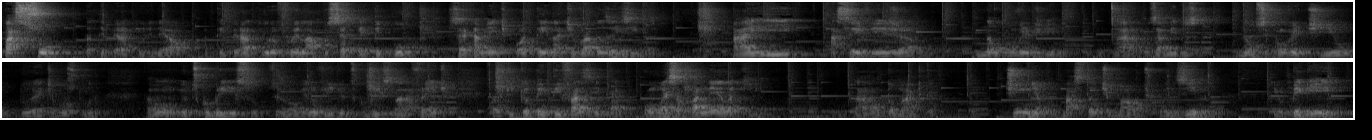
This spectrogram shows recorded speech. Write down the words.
passou da temperatura ideal. A temperatura foi lá para 70 e pouco, certamente pode ter inativado as enzimas. Aí a cerveja não convertia, tá? os amidos não se convertiam durante a mostura. Então eu descobri isso, vocês vão ver no vídeo, eu descobri isso lá na frente. Então o que, que eu tentei fazer, cara? Como essa panela aqui, a automática, tinha bastante malte com enzima, eu peguei,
